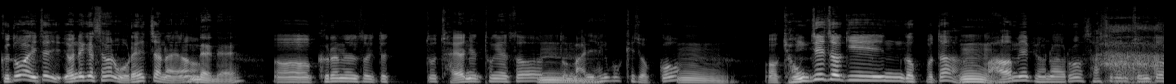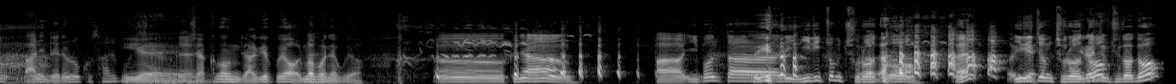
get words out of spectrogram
그동안 이제 연예계 생활 오래 했잖아요. 네네. 어, 그러면서 또, 또 자연인 통해서 음. 또 많이 행복해졌고, 음. 어, 경제적인 것보다 음. 마음의 변화로 사실은 좀더 많이 내려놓고 살고 예. 있어요. 네. 자, 그건 이제 알겠고요. 얼마 버냐고요? 어, 그냥, 아, 이번 달이 일이 좀 줄어도, 예? 일이 좀 줄어도, 이래 좀 줄어도?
